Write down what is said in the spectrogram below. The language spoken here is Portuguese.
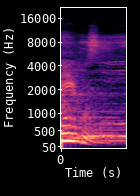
emprego.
